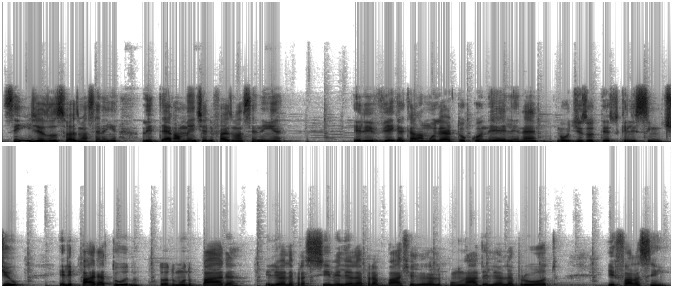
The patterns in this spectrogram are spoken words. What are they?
Sim, Jesus faz uma ceninha. Literalmente, ele faz uma ceninha. Ele vê que aquela mulher tocou nele, né? Ou diz o texto que ele sentiu. Ele para tudo, todo mundo para, ele olha para cima, ele olha para baixo, ele olha para um lado, ele olha para o outro e fala assim:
